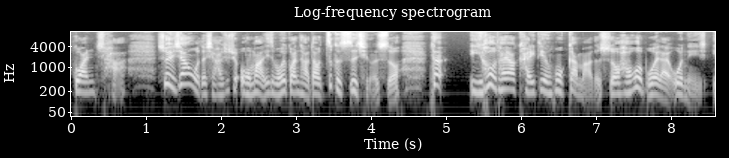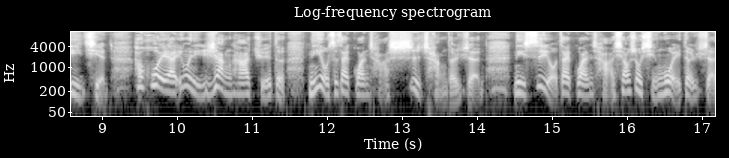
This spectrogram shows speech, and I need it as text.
观察，所以像我的小孩就觉得：“哦妈，你怎么会观察到这个事情的时候？”但以后他要开店或干嘛的时候，他会不会来问你意见？他会啊，因为你让他觉得你有是在观察市场的人，你是有在观察销售行为的人，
